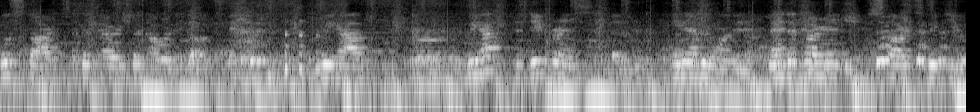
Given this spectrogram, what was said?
will start at the courage the cowardly dog. we have we have the difference in everyone, and the courage starts with you.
